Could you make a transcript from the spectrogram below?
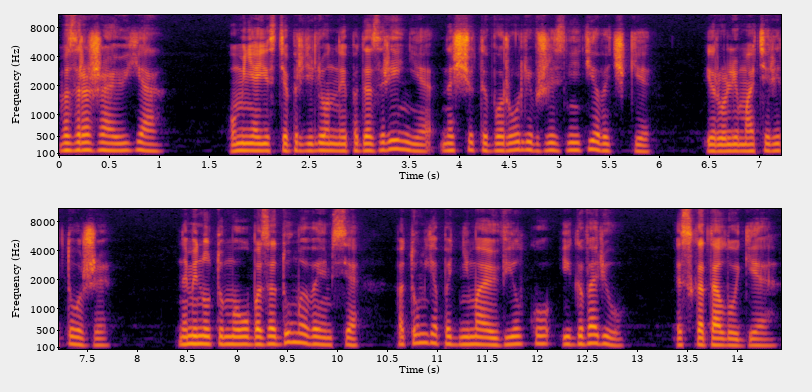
Возражаю я. У меня есть определенные подозрения насчет его роли в жизни девочки. И роли матери тоже. На минуту мы оба задумываемся, потом я поднимаю вилку и говорю. Эсхатология.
